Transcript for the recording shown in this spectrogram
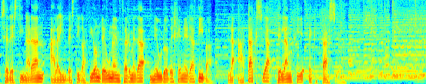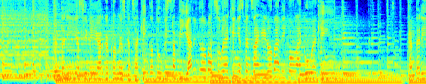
se destinarán a la investigación de una enfermedad neurodegenerativa, la ataxia telangiectasia. Kantari aziri argoko neskatzakin kontu bizan bilarengo batzuekin ez pentsagiro da nikolakuekin. Kantari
